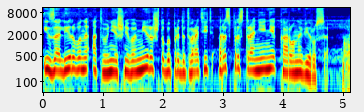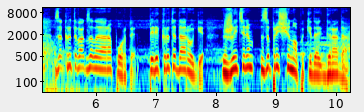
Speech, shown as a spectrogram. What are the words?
изолированы от внешнего мира, чтобы предотвратить распространение коронавируса. Закрыты вокзалы и аэропорты, перекрыты дороги. Жителям запрещено покидать города.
